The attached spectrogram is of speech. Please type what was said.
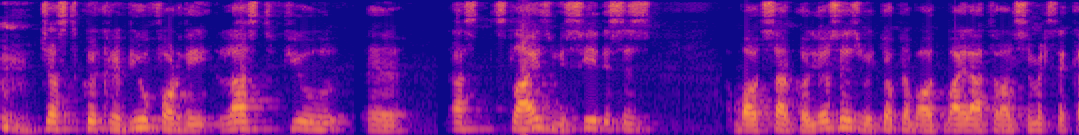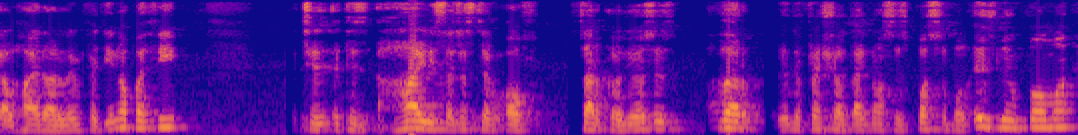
Just a quick review for the last few uh, last slides. We see this is about sarcoidosis. We talked about bilateral symmetrical hilar lymphadenopathy. It is, it is highly suggestive of sarcoidosis. Other differential diagnosis possible is lymphoma.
